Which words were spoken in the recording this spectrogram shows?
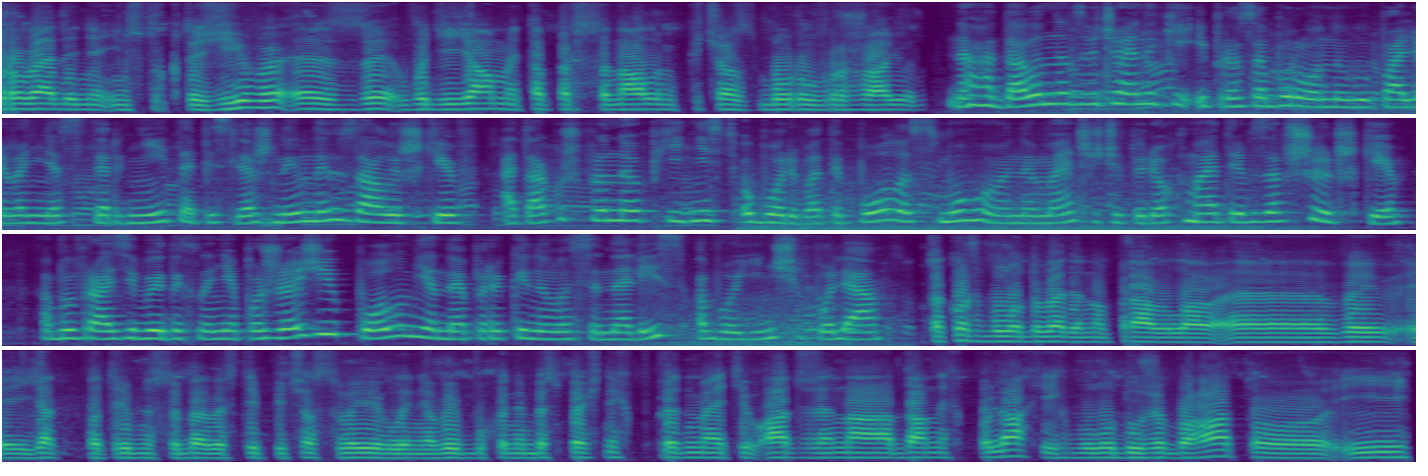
проведення інструктажів е, з водіями та персоналом під час збору врожаю. Нагадали надзвичайники і про заборону випалювання стерні та післяжнивних залишків, а також про необхідність оборювати поле смугою не менше 4 метрів завширшки, аби в разі виникнення пожежі полум'я не перекинулося на ліс або інші поля. Також було доведено правила, е, як потрібно себе вести під час виявлення вибухонебезпечних предметів, адже на даних полях їх було дуже багато і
